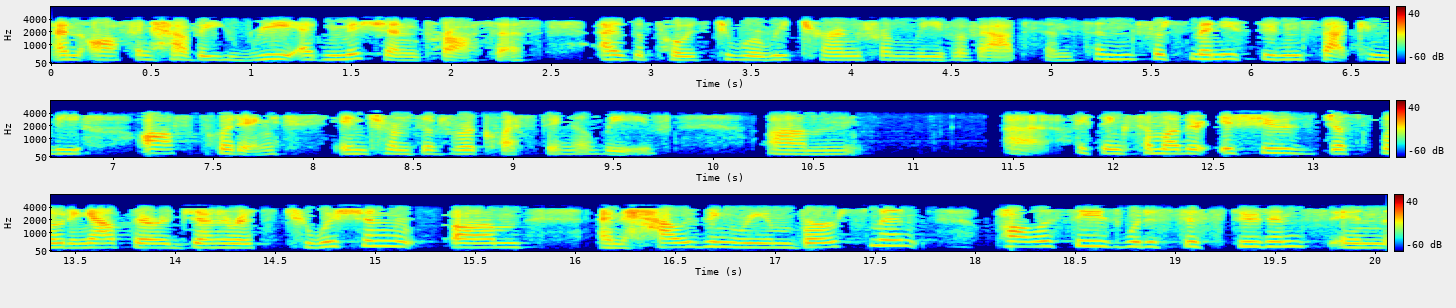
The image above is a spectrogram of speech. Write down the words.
and often have a readmission process as opposed to a return from leave of absence. And for many students, that can be off-putting in terms of requesting a leave. Um, I think some other issues just floating out there are generous tuition um, and housing reimbursement policies would assist students in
